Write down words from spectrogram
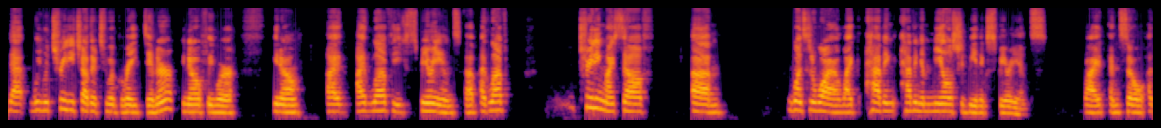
that we would treat each other to a great dinner. You know, if we were, you know, I I love the experience. Of, I love treating myself um, once in a while. Like having having a meal should be an experience, right? And so uh,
